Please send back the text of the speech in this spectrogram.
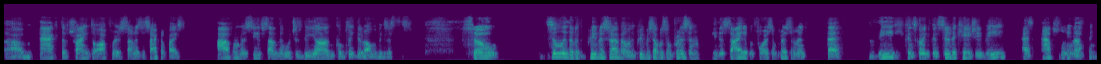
um, act of trying to offer his son as a sacrifice, Avram received something which is beyond complete the realm of existence. So, similarly to the previous Rebbe, when the previous Rebbe was in prison, he decided before his imprisonment that the, he's going to consider the KGB as absolutely nothing.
